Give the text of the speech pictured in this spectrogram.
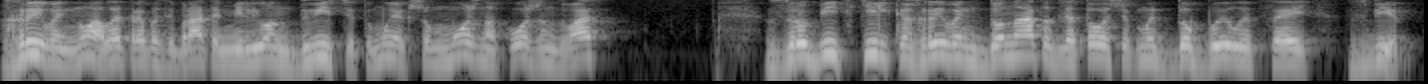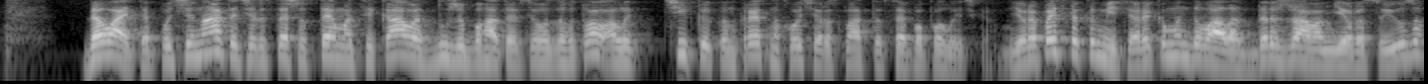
гривень. Ну але треба зібрати мільйон двісті. Тому, якщо можна, кожен з вас зробіть кілька гривень донату для того, щоб ми добили цей збір. Давайте починати через те, що тема цікава, дуже багато я всього заготував, але чітко і конкретно хочу розкласти все по поличках. Європейська комісія рекомендувала державам Євросоюзу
